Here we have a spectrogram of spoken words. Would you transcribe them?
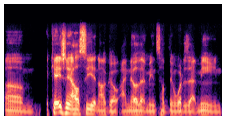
um, occasionally I'll see it and I'll go, I know that means something. What does that mean?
